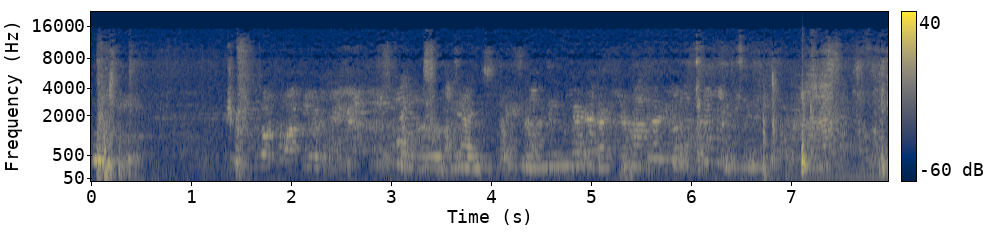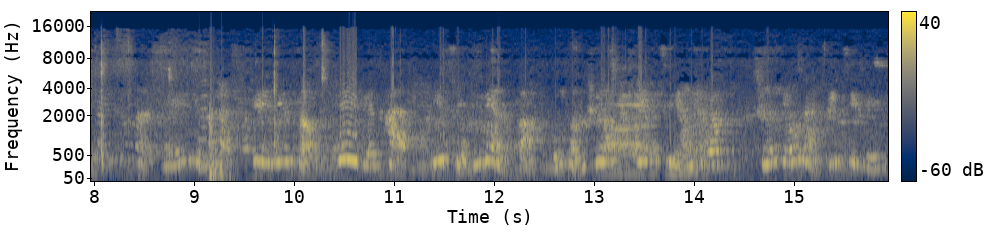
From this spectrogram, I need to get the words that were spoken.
故事。朋友们，美女们这边走，这边看冰雪之恋，仿佛房车，冰雪房车。纯牛奶冰淇淋，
